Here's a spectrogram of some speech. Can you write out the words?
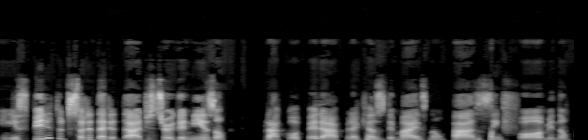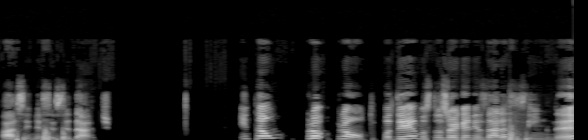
em espírito de solidariedade, se organizam para cooperar para que as demais não passem fome, não passem necessidade. Então, pronto, podemos nos organizar assim, né?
